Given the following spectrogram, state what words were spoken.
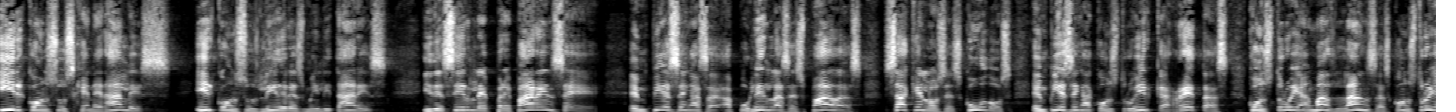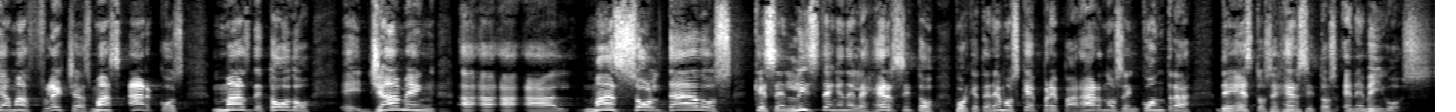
ir con sus generales, ir con sus líderes militares y decirle, prepárense, Empiecen a, pulir las espadas, saquen los escudos, empiecen a construir carretas, construyan más lanzas, construyan más flechas, más arcos, más de todo. Eh, llamen a, a más soldados que se enlisten en el ejército, porque tenemos que prepararnos en contra de estos ejércitos enemigos.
